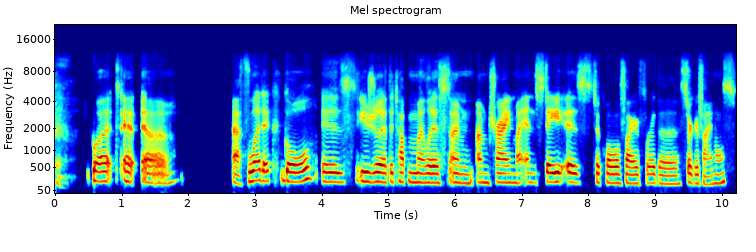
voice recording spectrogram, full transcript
Yeah. But uh, athletic goal is usually at the top of my list. I'm I'm trying my end state is to qualify for the circuit finals.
